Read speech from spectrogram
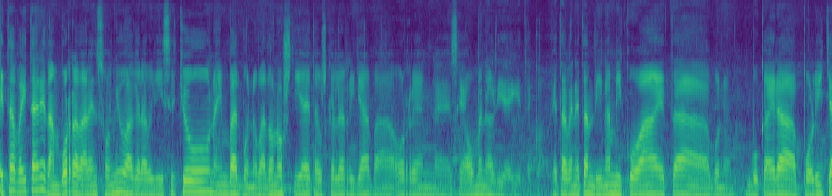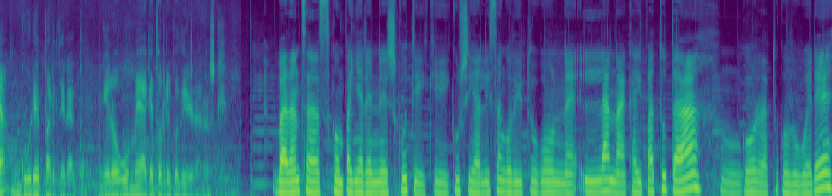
eta baita ere danborra daren soinuak erabili zituen, hainbat, bueno, ba Donostia eta Euskal Herria ba horren e, zea omenaldia egiteko. Eta benetan dinamikoa eta bueno, bukaera polita gure parterako. Gero gumeak etorriko direla noski. Badantzaz konpainaren eskutik ikusi izango ditugun lanak aipatuta, goratuko dugu ere,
